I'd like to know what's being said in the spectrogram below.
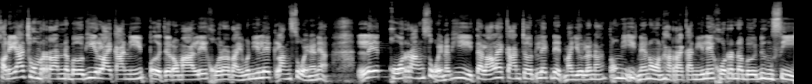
ขออนุญาตชมรันเบอร์พี่รายการนี้เปิดเจอเรามาเลขโค้ดอะไร วันนี้เลขรังสวยนะเนี่ย เลขโค้ดรังสวยนะพี่ แต่ละรายการเจอเลขเด็ดมาเยอะแล้วนะ ต้องมีอีกแน่นอนค่ะ รายการนี้เลขโค้ดรันเบอร์หนึ่งสี่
